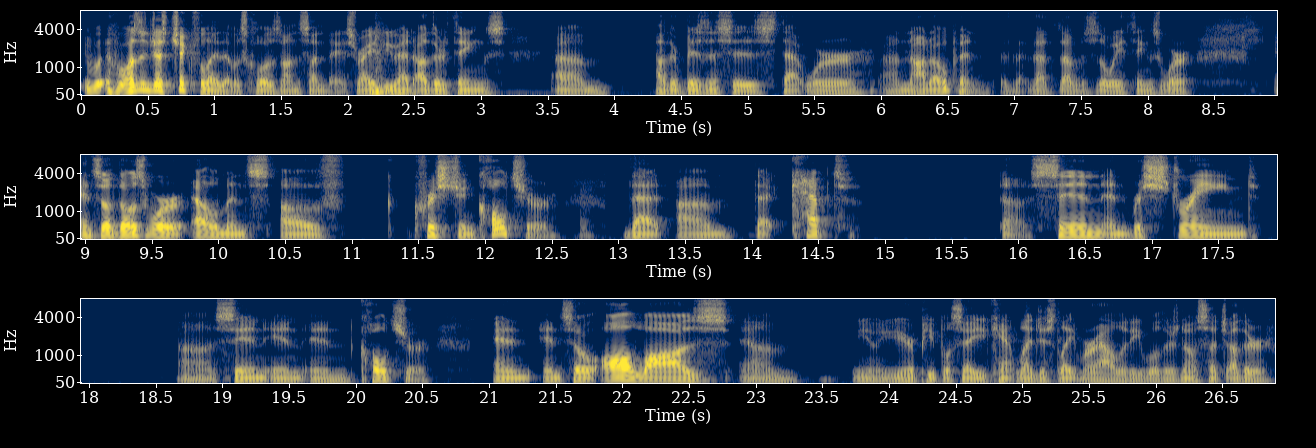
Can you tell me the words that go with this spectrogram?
it wa- it wasn't just Chick Fil A that was closed on Sundays, right? You had other things, um, other businesses that were uh, not open. That that was the way things were, and so those were elements of Christian culture that um, that kept uh, sin and restrained uh, sin in in culture, and and so all laws. Um, you know, you hear people say you can't legislate morality. Well, there's no such other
